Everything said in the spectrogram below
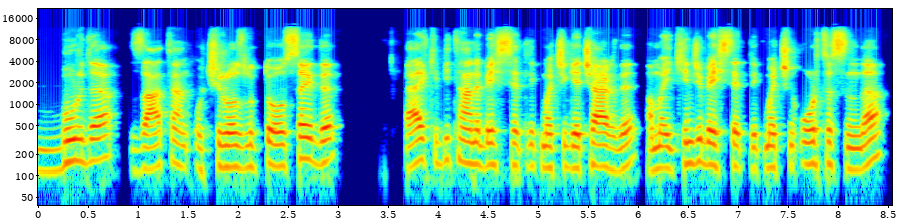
Burada zaten o çirozlukta olsaydı belki bir tane 5 setlik maçı geçerdi ama ikinci 5 setlik maçın ortasında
